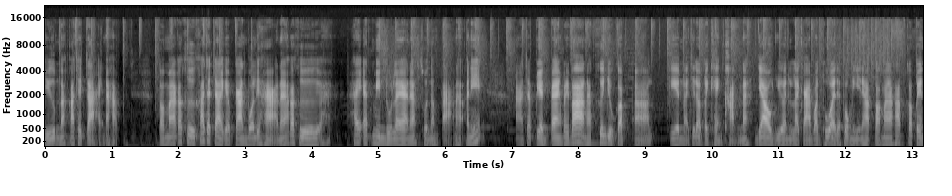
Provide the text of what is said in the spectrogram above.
ยืมนะค่าใช้จ่ายนะครับ ต่อมาก็คือค่าใช้จ่ายเกี่ยวกับการบริหารนะก็คือให้แอดมินดูแลนะส่วนต่างๆนะอันนี้อาจจะเปลี่ยนแปลงไปบ้างนะขึ้นอยู่กับเกมไหนที่เราไปแข่งขันนะเย่าเยือนรายการบอลถ้วยอะไรพวกนี้นะครับ ต่อมาครับก็เป็น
